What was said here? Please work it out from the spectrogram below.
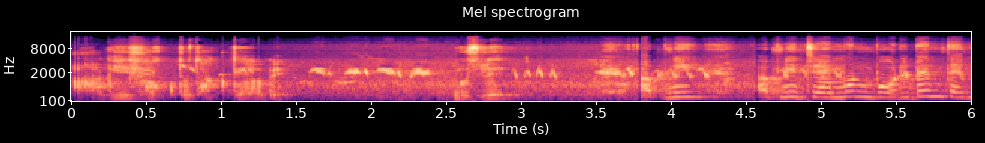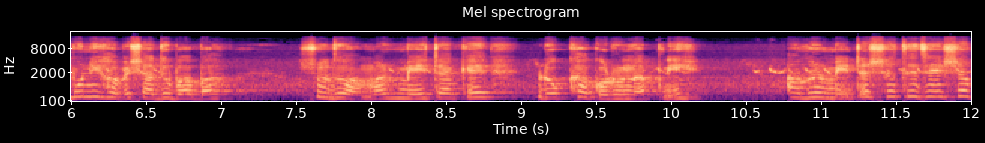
আগে শক্ত থাকতে হবে। বুঝলে? আপনি আপনি যেমন বলবেন তেমনই হবে, সাধু বাবা। শুধু আমার মেয়েটাকে রক্ষা করুন আপনি। আমার মেয়েটার সাথে যে এসব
